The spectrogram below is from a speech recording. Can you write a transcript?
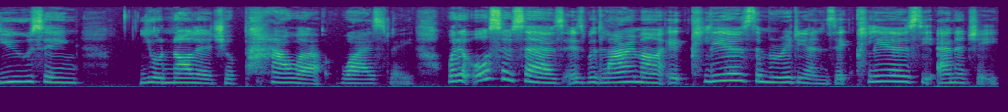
using your knowledge, your power wisely. What it also says is with Larimar, it clears the meridians, it clears the energy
